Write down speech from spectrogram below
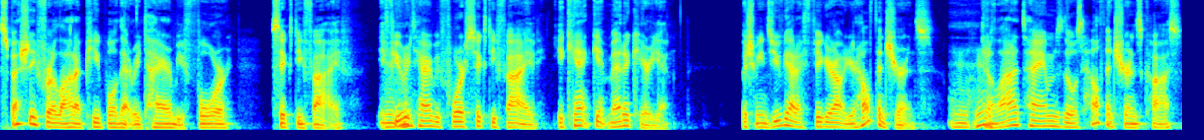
especially for a lot of people that retire before 65. If you retire before 65, you can't get Medicare yet, which means you've got to figure out your health insurance. Mhm. And a lot of times, those health insurance costs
